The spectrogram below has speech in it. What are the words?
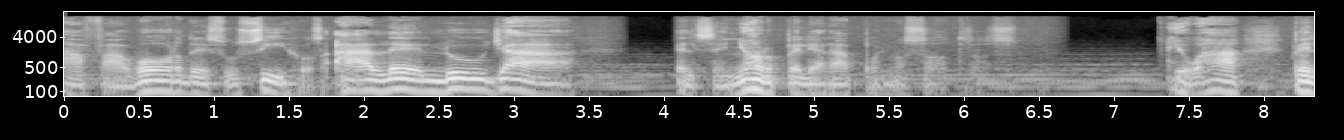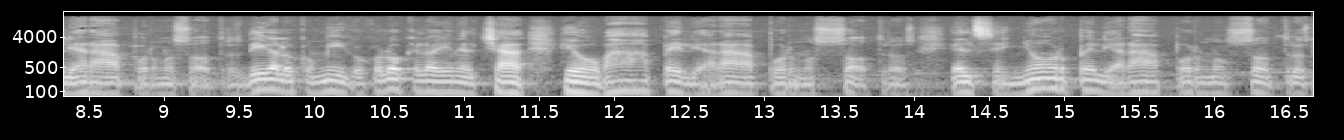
a favor de sus hijos. Aleluya. El Señor peleará por nosotros. Jehová peleará por nosotros. Dígalo conmigo, colóquelo ahí en el chat. Jehová peleará por nosotros. El Señor peleará por nosotros.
